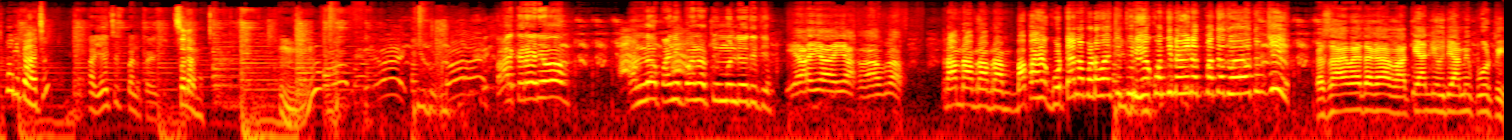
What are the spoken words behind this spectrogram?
पाणी पाहायचं? हा, याचीच पण पाहिजे. चला मग. काय करायला हो? आणलं पाणी पाहणार तुम्ही म्हणली होती ते. या या या. राम राम. राम राम राम राम. बापा हे गोट्यानं बडवायची तुरी हे कोणती नवीनच पद्धत होय हो तुमची? कसं आहे माहिती आहे का? वाटी आणली होती आम्ही पोटरी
